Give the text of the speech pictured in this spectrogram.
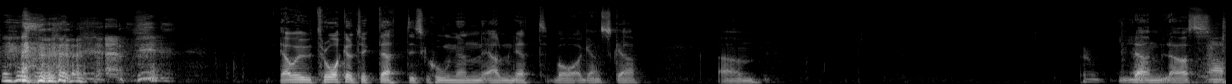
Jag var uttråkad och tyckte att diskussionen i allmänhet var ganska... Um, lönlös. Ja.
